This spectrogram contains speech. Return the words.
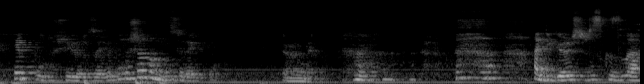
Hep buluşuyoruz öyle. Buluşalım mı sürekli? Yani. Hadi görüşürüz kızlar.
